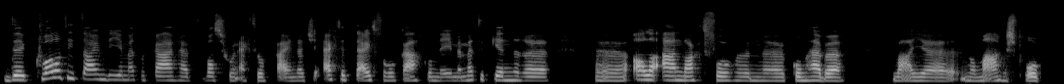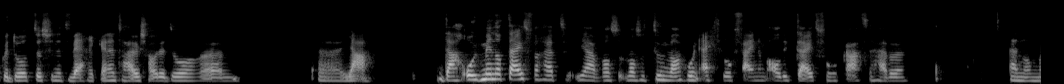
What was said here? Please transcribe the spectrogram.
de quality time die je met elkaar hebt, was gewoon echt heel fijn. Dat je echt de tijd voor elkaar kon nemen met de kinderen, uh, alle aandacht voor hun uh, kon hebben. Waar je normaal gesproken door tussen het werk en het huishouden door um, uh, ja, daar ooit minder tijd voor hebt, ja, was, was het toen wel gewoon echt heel fijn om al die tijd voor elkaar te hebben. En om,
